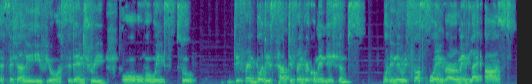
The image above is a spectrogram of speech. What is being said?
especially if you're sedentary or overweight. So different bodies have different recommendations. But in a resource poor environment like ours,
